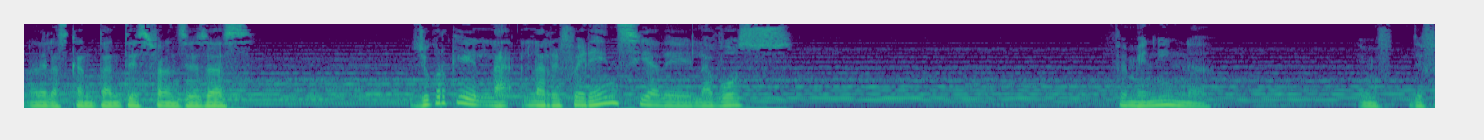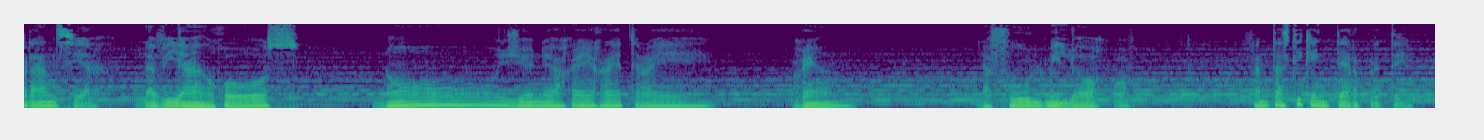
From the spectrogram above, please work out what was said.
Una de las cantantes francesas, yo creo que la, la referencia de la voz femenina de Francia, La Vie en Rose, No, je ne regretterai rien, La Foule Milord, oh, fantástica intérprete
